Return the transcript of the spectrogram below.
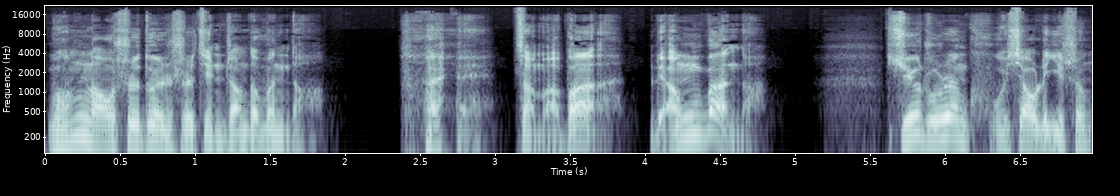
王老师顿时紧张的问道：“嘿嘿，怎么办？凉拌呢？”徐主任苦笑了一声：“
